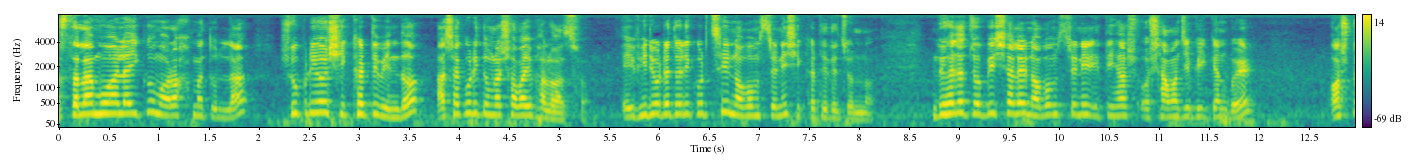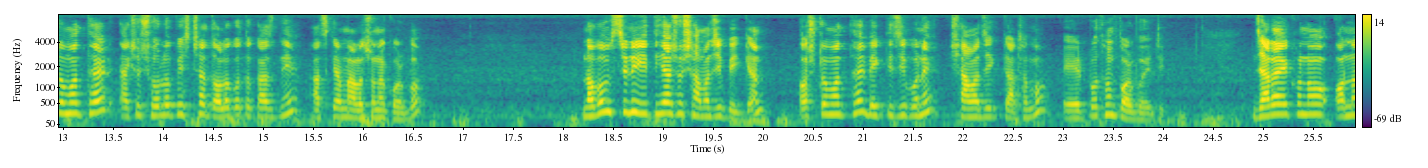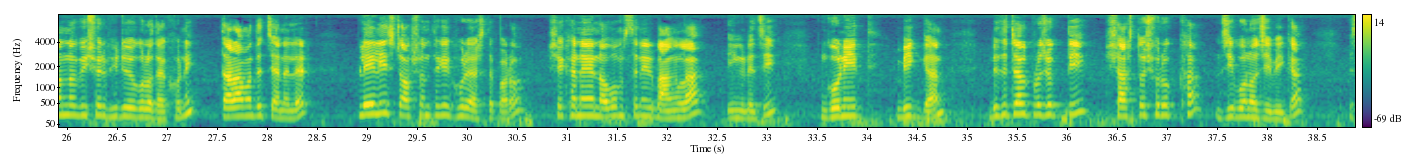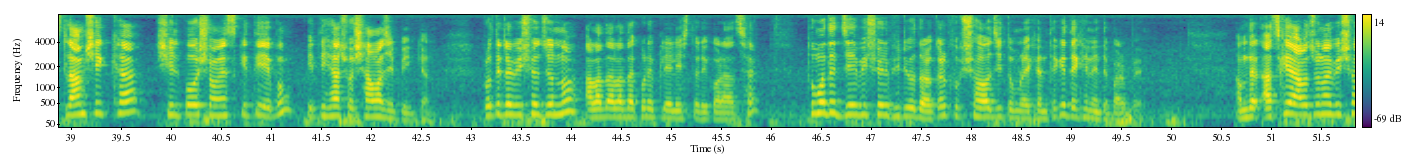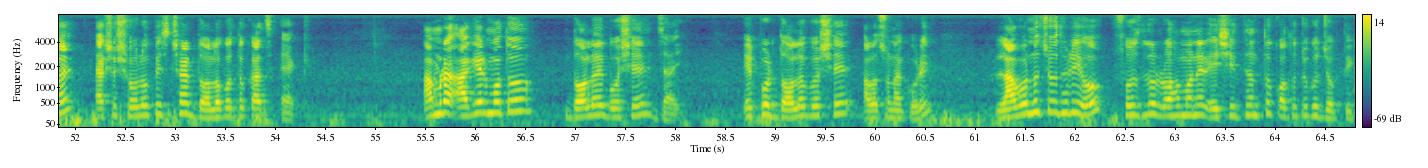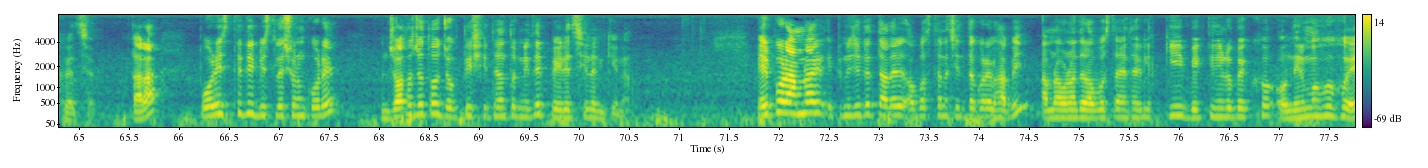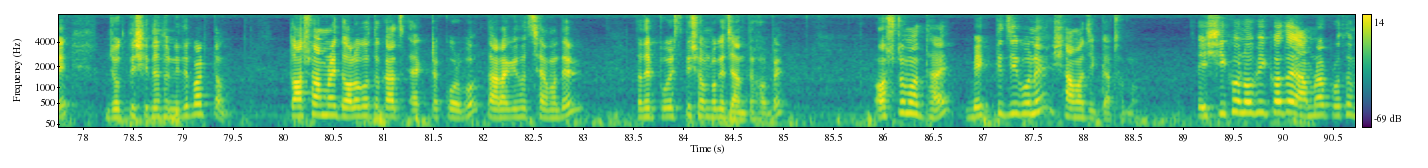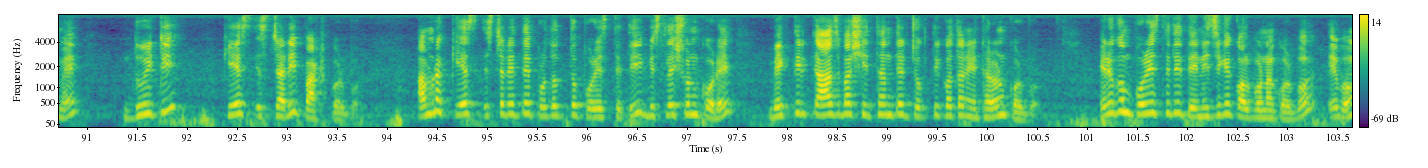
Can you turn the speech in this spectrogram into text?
আসসালামু আলাইকুম রহমতুল্লাহ সুপ্রিয় শিক্ষার্থীবৃন্দ, আশা করি তোমরা সবাই ভালো আছো। এই ভিডিওটা তৈরি করছি নবম শ্রেণির শিক্ষার্থীদের জন্য। দু হাজার চব্বিশ সালের নবম শ্রেণির ইতিহাস ও সামাজিক বিজ্ঞান বইয়ের অষ্টম অধ্যায়ের একশো ষোলো পৃষ্ঠার দলগত কাজ নিয়ে আজকে আমরা আলোচনা করব। নবম শ্রেণির ইতিহাস ও সামাজিক বিজ্ঞান, অষ্টম অধ্যায় ব্যক্তিজীবনে সামাজিক কাঠামো এর প্রথম পর্ব এটি। যারা এখনও অন্যান্য বিষয়ের ভিডিওগুলো দেখোনি, তারা আমাদের চ্যানেলের প্লেলিস্ট অপশন থেকে ঘুরে আসতে পারো। সেখানে নবম শ্রেণির বাংলা, ইংরেজি, গণিত, বিজ্ঞান ডিজিটাল প্রযুক্তি, স্বাস্থ্য সুরক্ষা, জীবন ও জীবিকা, ইসলাম শিক্ষা, শিল্প ও সংস্কৃতি এবং ইতিহাস ও সামাজিক বিজ্ঞান। প্রতিটা বিষয়ের জন্য আলাদা আলাদা করে প্লেলিস্ট তৈরি করা আছে। তোমাদের যে বিষয়ের ভিডিও দরকার, খুব সহজেই তোমরা এখান থেকে দেখে নিতে পারবে। আমাদের আজকে আলোচনার বিষয় একশো ষোলো পৃষ্ঠার দলগত কাজ এক। আমরা আগের মতো দলে বসে যাই। এরপর দলে বসে আলোচনা করি। লাবণ্য চৌধুরী ও ফজলুর রহমানের এই সিদ্ধান্ত কতটুকু যৌক্তিক হয়েছে? তারা পরিস্থিতি বিশ্লেষণ করে যথাযথ যৌক্তিক সিদ্ধান্ত নিতে পেরেছিলেন কিনা? এরপর আমরা একটু নিজেদের তাদের অবস্থানে চিন্তা করে ভাবি, আমরা ওনাদের অবস্থানে থাকলে কি ব্যক্তি নিরপেক্ষ ও নির্মোহ হয়ে যৌক্তিক সিদ্ধান্ত নিতে পারতাম? তো আসো আমরা এই দলগত কাজ একটা করব। তার আগে হচ্ছে আমাদের, তাদের পরিস্থিতি সম্পর্কে জানতে হবে। অষ্টম অধ্যায়, ব্যক্তি জীবনে সামাজিক কাঠামো। এই শিখন অভিজ্ঞতায় আমরা প্রথমে দুইটি কেস স্টাডি পাঠ করব। আমরা কেস স্টাডিতে প্রদত্ত পরিস্থিতি বিশ্লেষণ করে ব্যক্তির কাজ বা সিদ্ধান্তের যৌক্তিকতা নির্ধারণ করব। এরকম পরিস্থিতিতে নিজেকে কল্পনা করব এবং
